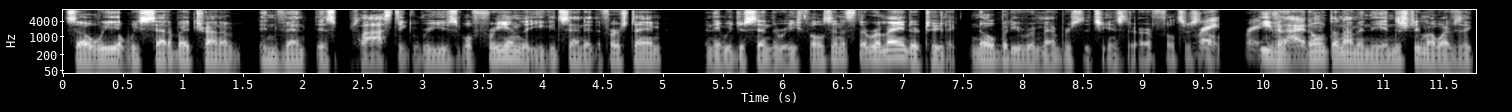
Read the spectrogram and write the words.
So we we set about trying to invent this plastic reusable frame that you could send it the first time, and then we just send the refills. And it's the reminder too, like nobody remembers to change their air filters. Right, right. Even I don't, and I'm in the industry. My wife's like,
